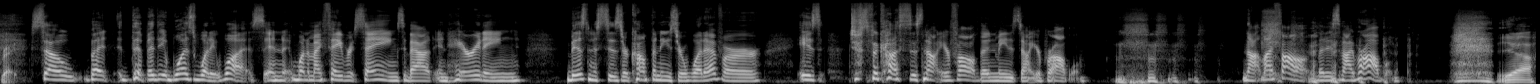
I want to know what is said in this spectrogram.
Right. So, but th- but it was what it was. And one of my favorite sayings about inheriting businesses or companies or whatever is just because it's not your fault doesn't mean it's not your problem. not my fault, but it's my problem. Yeah.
